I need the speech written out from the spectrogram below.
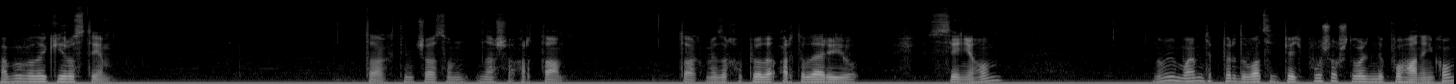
Або великий ростим. Так, тим часом наша арта. Так, ми захопили артилерію синього. Ну і маємо тепер 25 пушок, що доволі непоганенько.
